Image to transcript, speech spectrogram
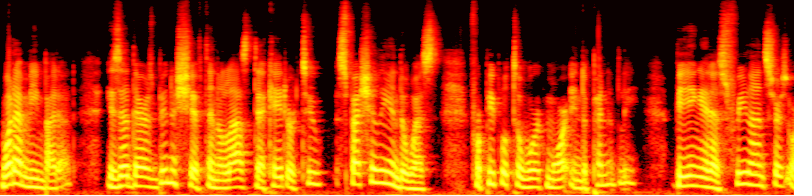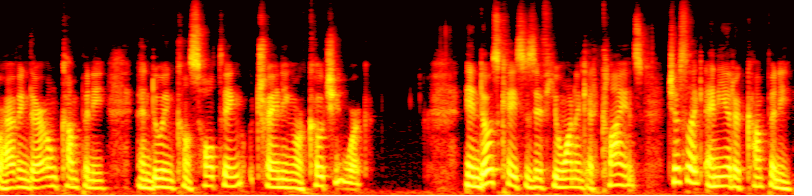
What I mean by that is that there has been a shift in the last decade or two, especially in the West, for people to work more independently, being it as freelancers or having their own company and doing consulting, training, or coaching work. In those cases, if you want to get clients, just like any other company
